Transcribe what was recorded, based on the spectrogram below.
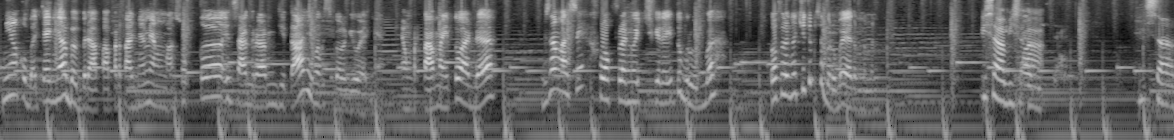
Ini aku bacain ya beberapa pertanyaan yang masuk ke Instagram kita Hima Psikologi UN-nya. Yang pertama itu ada bisa nggak sih love language kita itu berubah? Love language itu bisa berubah ya teman-teman? Bisa, bisa. Bisa.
